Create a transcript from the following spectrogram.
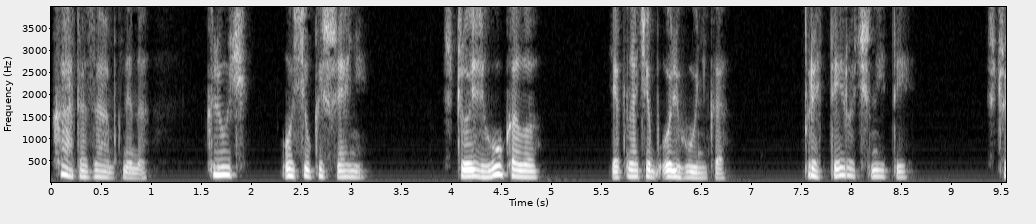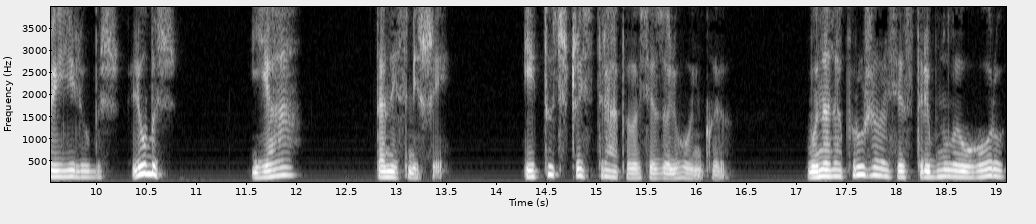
Хата замкнена, ключ ось у кишені. Щось гукало, як наче б Ольгунька. Притирочний ти, що її любиш. Любиш? Я та не сміши. І тут щось трапилося з Ольгунькою. Вона напружилася, стрибнула угору,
